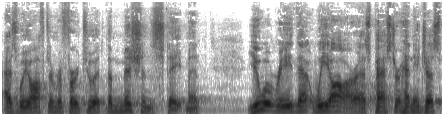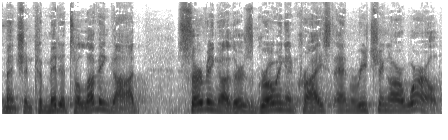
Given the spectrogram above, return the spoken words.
as we often refer to it, the mission statement, you will read that we are, as Pastor Henny just mentioned, committed to loving God serving others, growing in Christ, and reaching our world.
